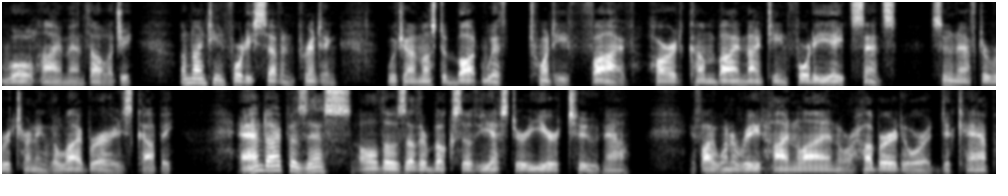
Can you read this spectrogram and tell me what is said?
Wollheim anthology, a 1947 printing, which I must have bought with twenty-five hard come-by 1948 cents soon after returning the library's copy. And I possess all those other books of yesteryear, too, now. If I want to read Heinlein or Hubbard or De Camp,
